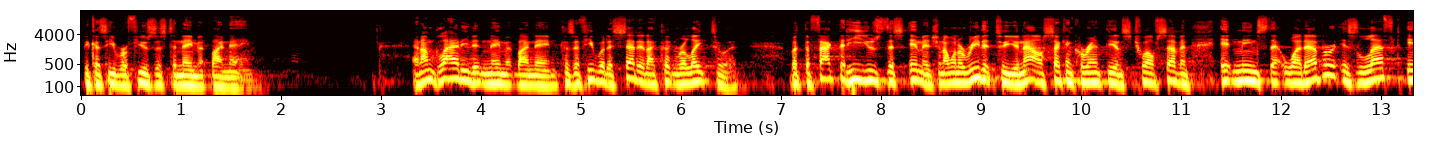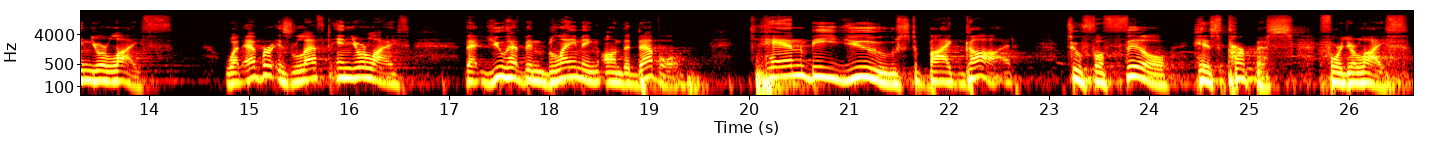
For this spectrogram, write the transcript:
because he refuses to name it by name. And I'm glad he didn't name it by name because if he would have said it, I couldn't relate to it. But the fact that he used this image, and I want to read it to you now, Second Corinthians 12, 7, it means that whatever is left in your life, whatever is left in your life that you have been blaming on the devil can be used by God to fulfill his purpose for your life.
